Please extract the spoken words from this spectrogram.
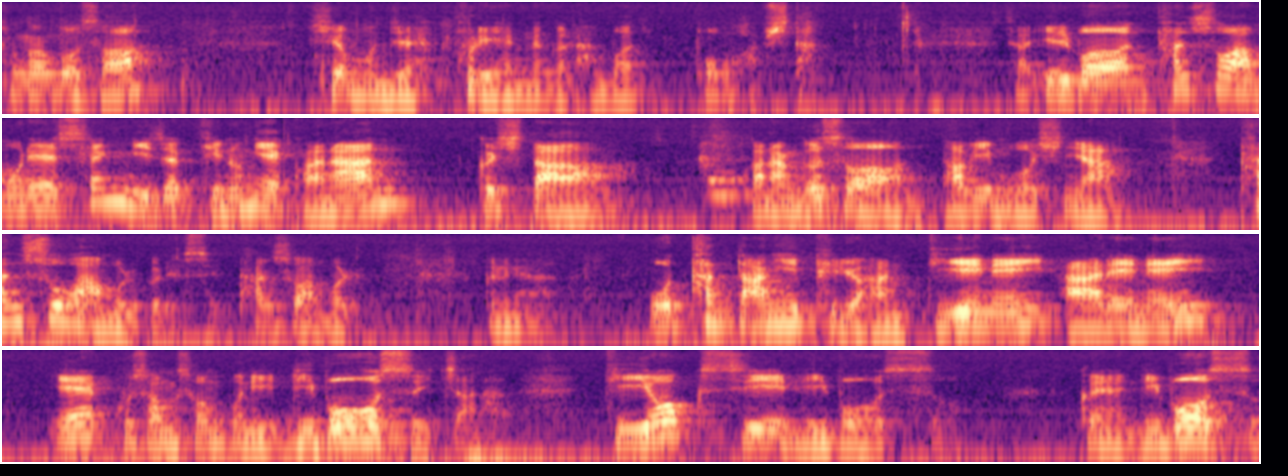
중간고사 시험 문제 풀이했는 걸 한번 보고 갑시다. 자, 1번 탄수화물의 생리적 기능에 관한 것이다. 관한 것은 답이 무엇이냐? 탄수화물 그랬어요. 탄수화물. 그러니까 오탄당이 필요한 DNA, RNA의 구성 성분이 리보스 있잖아. 디옥시리보스. 그냥 리보스.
